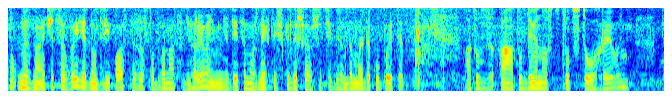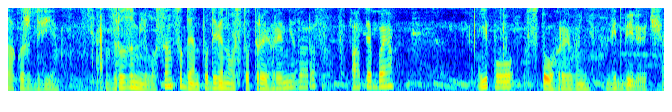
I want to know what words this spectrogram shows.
Ну, не знаю, чи це вигідно. Дві пасти за 112 гривень. Мені здається, можна їх трішки дешевше, ці блендомеди купити. А тут, а, тут 90, тут 100 гривень. Також дві. Зрозуміло. Сенсоден по 93 гривні зараз в АТБ. І по 100 гривень відбілююча.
